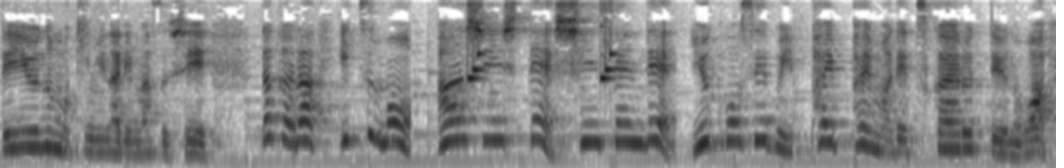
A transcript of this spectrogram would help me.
ていうのも気になりますし、だから、いつも安心して新鮮で有効成分いっぱいいっぱいまで使えるっていうのは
